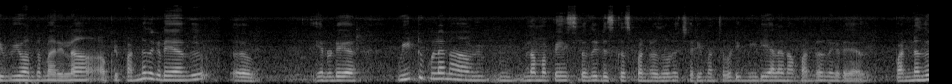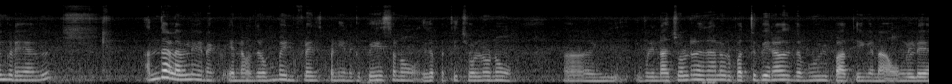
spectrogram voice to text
ரிவ்யூ அந்த மாதிரிலாம் அப்படி பண்ணது கிடையாது. என்னுடைய வீட்டுக்குள்ளே நான் நம்ம பேசுகிறது டிஸ்கஸ் பண்ணுறதோட சரி மற்றபடி மீடியாவில் நான் பண்ணுறது கிடையாது. பண்ணதும் கிடையாது. அந்த அளவில் எனக்கு என்னை வந்து ரொம்ப இன்ஃப்ளூயன்ஸ் பண்ணி எனக்கு பேசணும் இதை பற்றி சொல்லணும். இப்படி நான் சொல்கிறதுனால ஒரு பத்து பேராவது இந்த மூவி பார்த்தீங்கன்னா உங்களுடைய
